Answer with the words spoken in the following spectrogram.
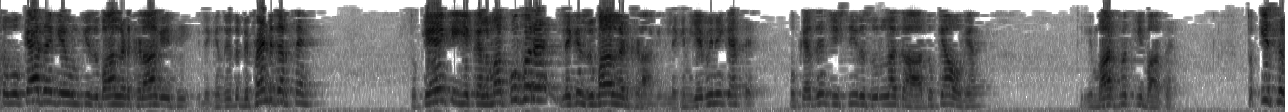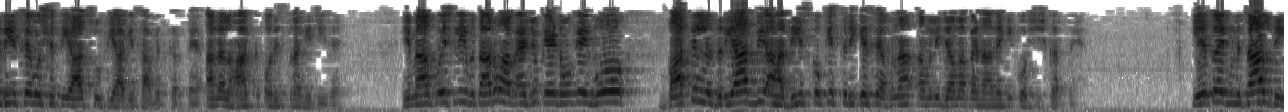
تو وہ کہہ دیں کہ ان کی زبان لڑکھڑا گئی تھی، لیکن یہ تو ڈیفینڈ کرتے ہیں۔ تو کہیں کہ یہ کلمہ کفر ہے، لیکن زبان لڑکھڑا گئی۔ لیکن یہ بھی نہیں کہتے۔ وہ کہتے ہیں چشتی رسول اللہ کہا تو کیا ہو گیا؟ یہ معرفت کی بات ہے۔ تو اس حدیث سے وہ شتیات صوفیاء کی ثابت کرتے ہیں۔ ان الحق اور اس طرح کی چیزیں۔ یہ میں آپ کو اس لیے بتا رہا ہوں، آپ ایجوکیٹ ہوں گے وہ باطل نظریات بھی احادیث کو کس طریقے سے اپنا عملی جامہ پہنانے کی کوشش کرتے ہیں۔ یہ تو ایک مثال تھی۔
